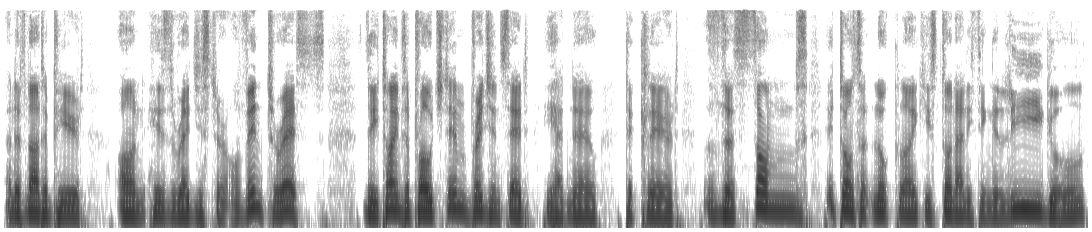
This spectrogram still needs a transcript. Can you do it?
and have not appeared on his register of interests. The Times approached him. Bridgen said he had now declared the sums. It doesn't look like he's done anything illegal.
